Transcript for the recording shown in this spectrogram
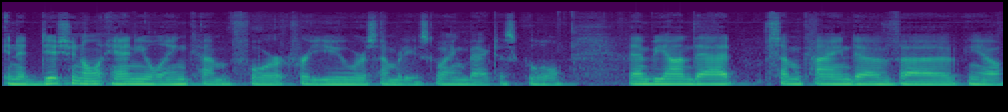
in additional annual income for, for you or somebody who's going back to school. Then beyond that, some kind of uh, you know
